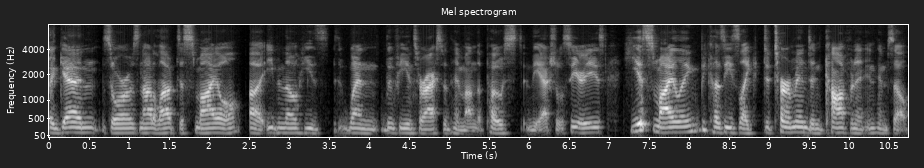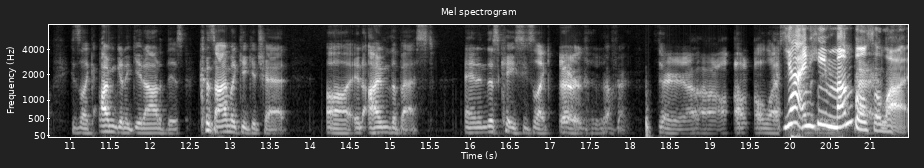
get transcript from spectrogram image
again, Zoro's not allowed to smile, uh, even though he's when Luffy interacts with him on the post in the actual series, he is smiling because he's like determined and confident in himself. He's like, I'm gonna get out of this because I'm a Giga Chad, uh, and I'm the best. And in this case, he's like, "Ugh, uh, uh, unless Yeah, and he mumbles a lot.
